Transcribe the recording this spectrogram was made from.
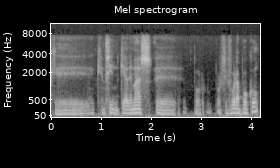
que, que, en fin, que además, por, por, si fuera poco,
